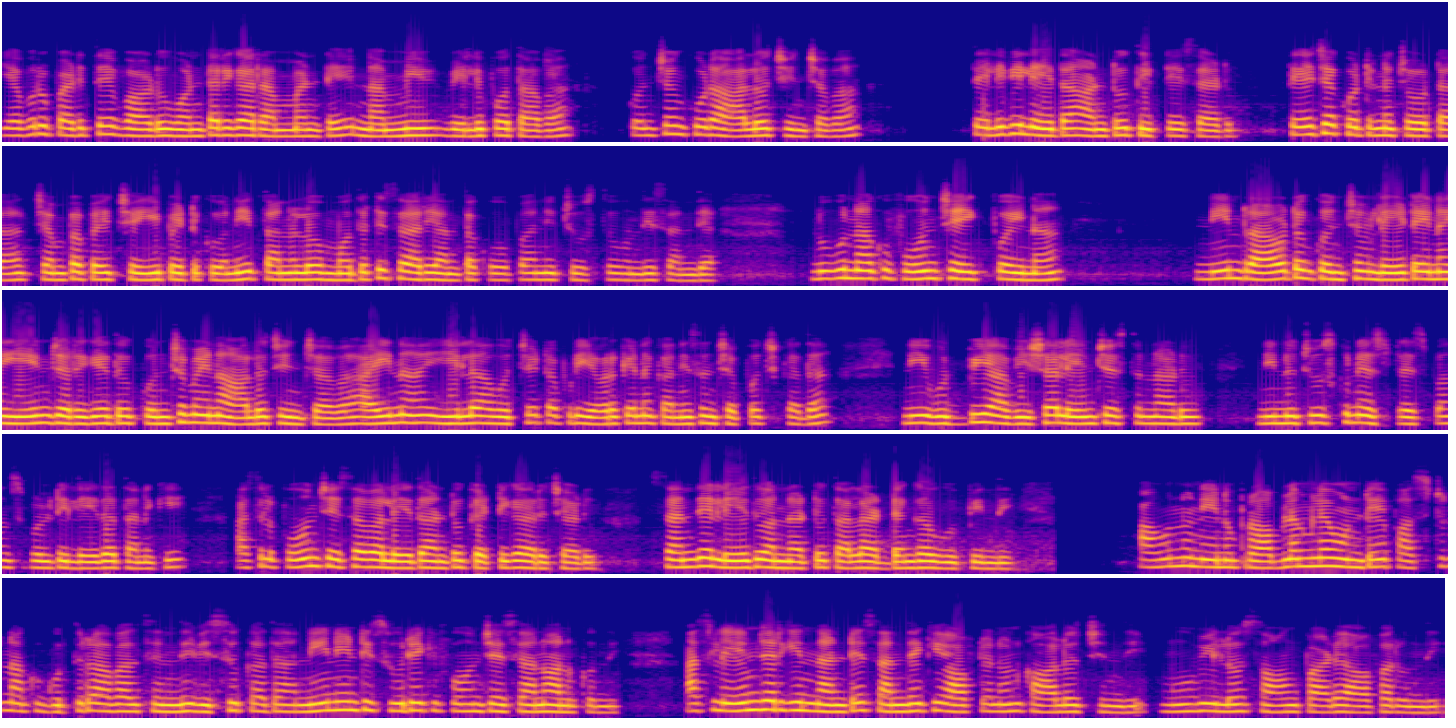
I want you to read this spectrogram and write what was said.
ఎవరు పడితే వాడు ఒంటరిగా రమ్మంటే నమ్మి వెళ్ళిపోతావా? కొంచెం కూడా ఆలోచించవా? తెలివి లేదా? అంటూ తిట్టేశాడు. తేజ కొట్టిన చోట చెంపపై చెయ్యి పెట్టుకొని తనలో మొదటిసారి అంత కోపాన్ని చూస్తూ ఉంది సంధ్య. నువ్వు నాకు ఫోన్ చేయకపోయినా నేను రావటం కొంచెం లేట్ అయినా ఏం జరిగేదో కొంచెమైనా ఆలోచించావా? అయినా ఇలా వచ్చేటప్పుడు ఎవరికైనా కనీసం చెప్పొచ్చు కదా? నీ వుడ్ బి ఆ విషయాలు ఏం చేస్తున్నాడు? నిన్ను చూసుకునే రెస్పాన్సిబిలిటీ లేదా తనకి? అసలు ఫోన్ చేసావా లేదా అంటూ గట్టిగా అరిచాడు. సంధ్య లేదు అన్నట్టు తల అడ్డంగా ఊపింది. అవును నేను ప్రాబ్లంలో ఉంటే ఫస్ట్ నాకు గుర్తు రావాల్సింది విసు కదా? నేనేంటి సూర్యకి ఫోన్ చేశాను అనుకుంది. అసలు ఏం జరిగిందంటే సంధ్యకి ఆఫ్టర్నూన్ కాల్ వచ్చింది. మూవీలో సాంగ్ పాడే ఆఫర్ ఉంది.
